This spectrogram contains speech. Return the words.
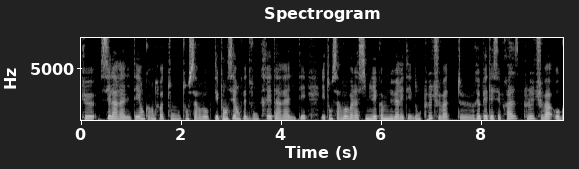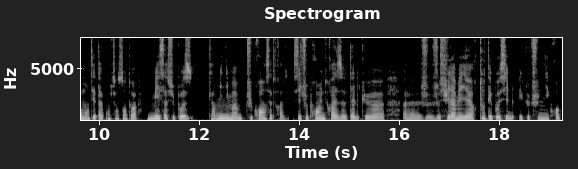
que c'est la réalité, encore une fois ton cerveau, tes pensées en fait vont créer ta réalité et ton cerveau va l'assimiler comme une vérité. Donc plus tu vas te répéter ces phrases, plus tu vas augmenter ta confiance en toi, mais ça suppose minimum tu crois en cette phrase. Si tu prends une phrase telle que euh, euh, je, suis la meilleure, tout est possible et que tu n'y crois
